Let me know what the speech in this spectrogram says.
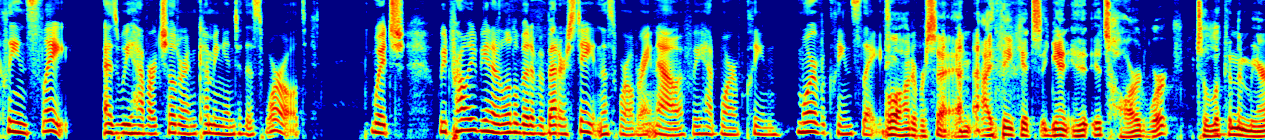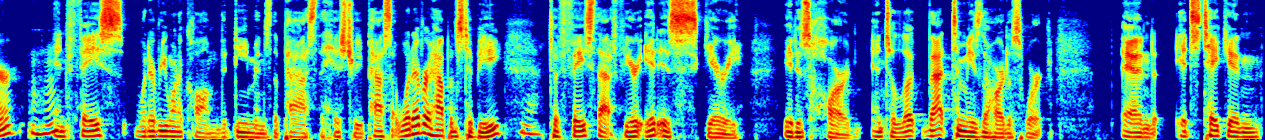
clean slate as we have our children coming into this world. which we'd probably be in a little bit of a better state in this world right now if we had more of clean, more of a clean slate. Well, 100%. And I think it's, again, it, it's hard work to look in the mirror mm-hmm. and face whatever you want to call them the demons, the past, the history, past, whatever it happens to be, Yeah. to face that fear. It is scary. It is hard. And to look, that to me is the hardest work. And it's taken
